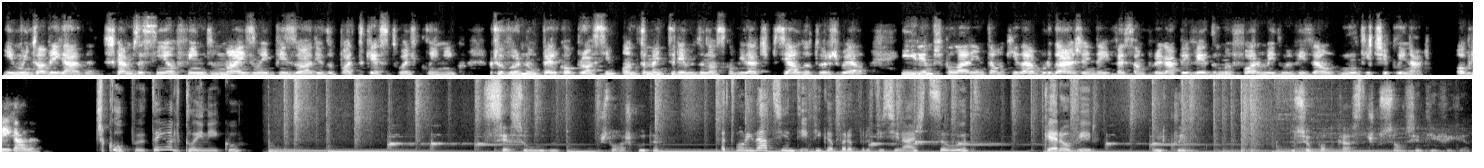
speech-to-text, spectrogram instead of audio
E muito obrigada. Chegamos assim ao fim de mais um episódio do podcast do Olho Clínico. Por favor, não perca o próximo, onde também teremos o nosso convidado especial, Dr. Joel, e iremos falar então aqui da abordagem da infecção por HPV de uma forma e de uma visão multidisciplinar. Obrigada. Desculpe, tem olho clínico? Se é saúde, estou à escuta. Atualidade científica para profissionais de saúde? Quero, Quero ouvir. ouvir. Olho Clínico, o seu podcast de discussão científica.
